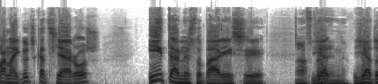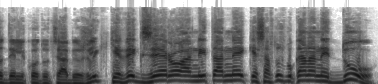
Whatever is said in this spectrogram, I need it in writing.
Παναγιώτης Κατσιαρός ήταν στο Παρίσι Αυτά για, είναι. για τον τελικό του Champions League και δεν ξέρω αν ήταν και σε αυτούς που κάνανε ντου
